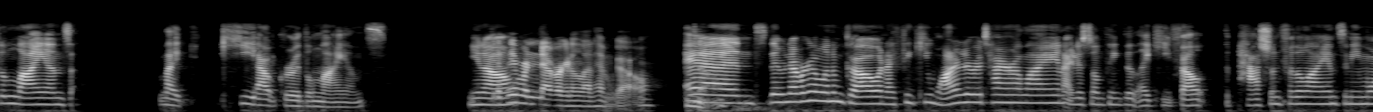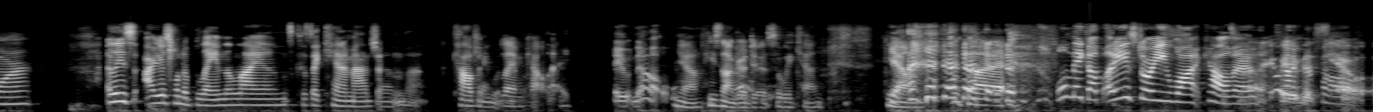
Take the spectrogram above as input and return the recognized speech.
the Lions, like he outgrew the Lions. You know, Yeah, they were never gonna let him go. and they were never gonna let him go. And I think he wanted to retire a Lion. I just don't think that like he felt the passion for the Lions anymore. At least I just want to blame the Lions because I can't imagine that Calvin Can't would blame Calvin. I would. Yeah, he's not gonna do it, so we can. Yeah. but- we'll make up any story you want, Calvin. It's we not your miss fault.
